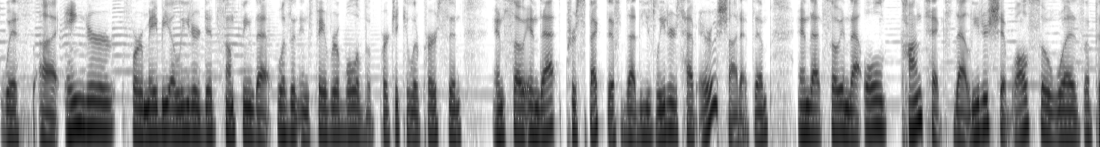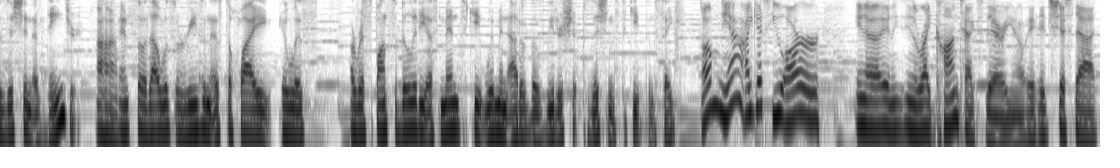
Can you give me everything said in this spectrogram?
with uh, anger for maybe a leader did something that wasn't in favorable of a particular person and so in that perspective that these leaders have arrows shot at them and that so in that old context that leadership also was a position of danger Uh-huh. and so that was a reason as to why it was a responsibility of men to keep women out of those leadership positions to keep them safe Um, yeah, I guess you are in a in, in the right context there. You know, it, it's just that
